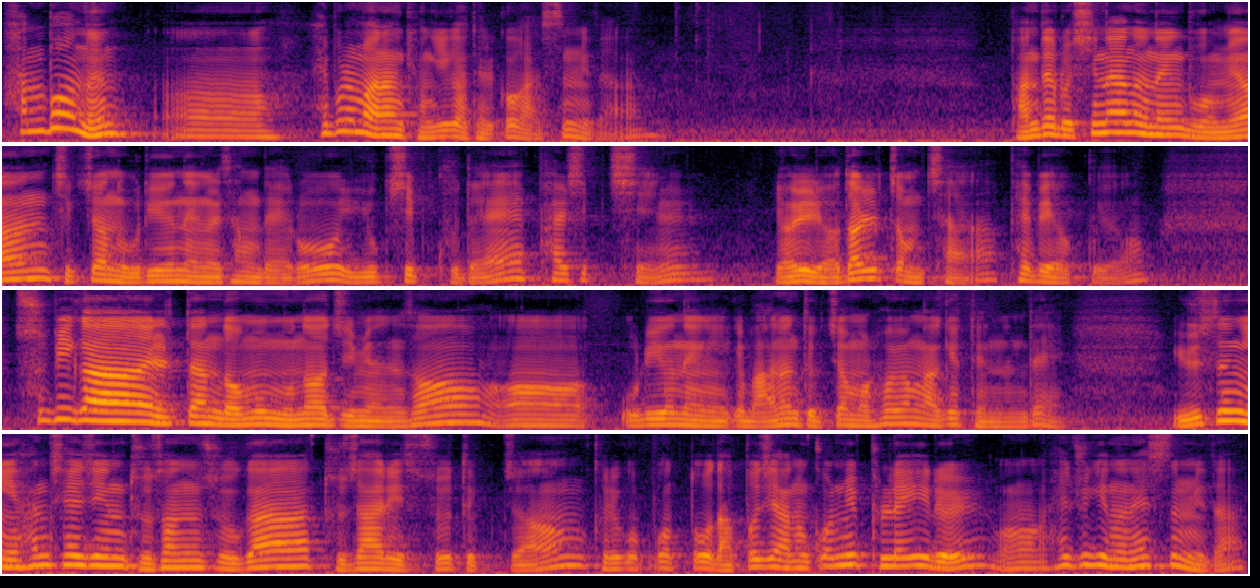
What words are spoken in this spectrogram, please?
한 번은 어, 해볼 만한 경기가 될 것 같습니다. 반대로 신한은행 보면 직전 우리은행을 상대로 69대 87, 18점 차 패배였고요. 수비가 일단 너무 무너지면서 어, 우리은행에게 많은 득점을 허용하게 됐는데 유승희, 한채진 두 선수가 두 자릿수 득점 그리고 뭐또 나쁘지 않은 골밑 플레이를 어, 해주기는 했습니다.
